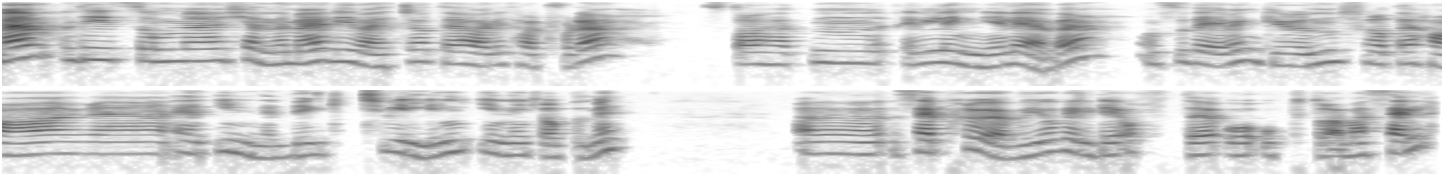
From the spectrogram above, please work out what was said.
Men de som kjenner meg, de vet jo at jeg har litt hardt for det. Staheten lenge leve. Altså det er jo en grunn for at jeg har eh, en innebygd tvilling inni kroppen min. Eh, så jeg prøver jo veldig ofte å oppdra meg selv.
